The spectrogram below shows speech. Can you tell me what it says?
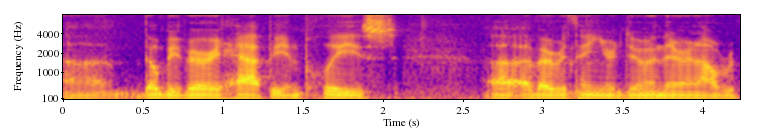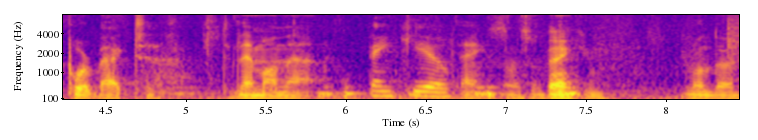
uh, they'll be very happy and pleased of everything you're doing there, and I'll report back to, to them on that. Thank you. Thanks. Thank you. Well done.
